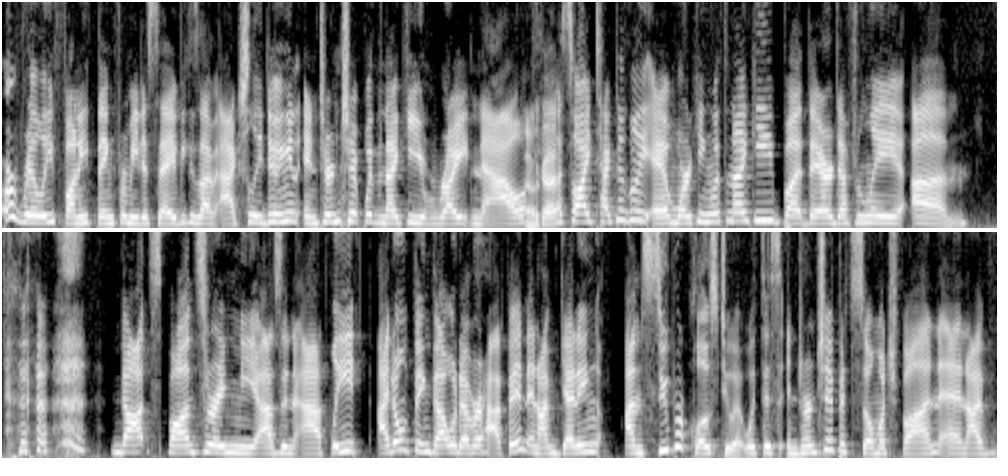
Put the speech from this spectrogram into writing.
a really funny thing for me to say because I'm actually doing an internship with Nike right now. Okay. So I technically am working with Nike, but they're definitely um not sponsoring me as an athlete. I don't think that would ever happen and I'm getting I'm super close to it with this internship. It's so much fun and I've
